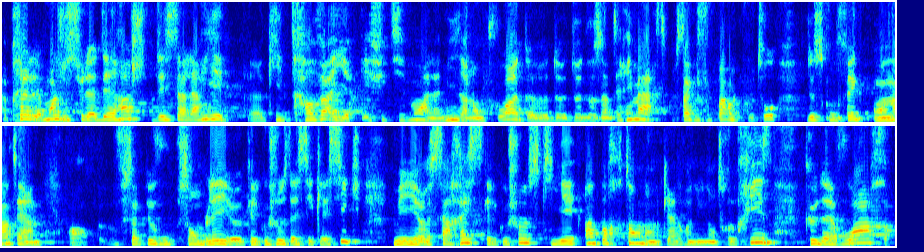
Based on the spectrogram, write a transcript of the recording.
Après, moi, je suis la DRH des salariés euh, qui travaillent effectivement à la mise à l'emploi de, de, de, nos intérimaires. C'est pour ça que je vous parle plutôt de ce qu'on fait en interne. Alors, ça peut vous sembler euh, quelque chose d'assez classique, mais euh, ça reste quelque chose qui est important dans le cadre d'une entreprise que d'avoir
